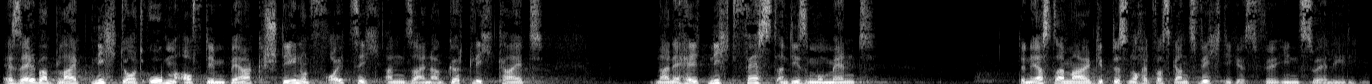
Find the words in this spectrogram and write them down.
Er selber bleibt nicht dort oben auf dem Berg stehen und freut sich an seiner Göttlichkeit. Nein, er hält nicht fest an diesem Moment, denn erst einmal gibt es noch etwas ganz Wichtiges für ihn zu erledigen.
